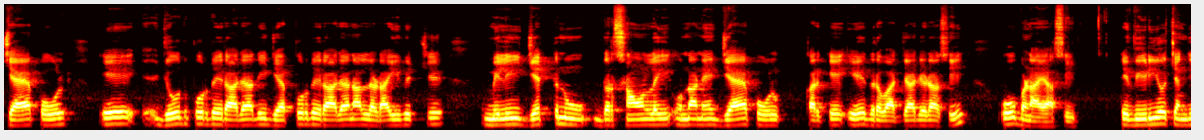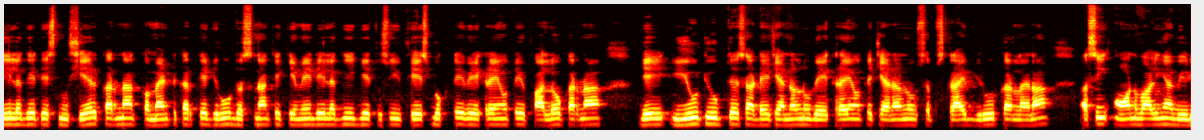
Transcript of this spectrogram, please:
ਜੈਪੋਲ ਇਹ ਜੋਧਪੁਰ ਦੇ ਰਾਜਾ ਦੀ ਜੈਪੁਰ ਦੇ ਰਾਜਾ ਨਾਲ ਲੜਾਈ ਵਿੱਚ ਮਿਲੀ ਜਿੱਤ ਨੂੰ ਦਰਸਾਉਣ ਲਈ ਉਹਨਾਂ ਨੇ ਜੈਪੋਲ ਕਰਕੇ ਇਹ ਦਰਵਾਜ਼ਾ ਜਿਹੜਾ ਸੀ ਉਹ ਬਣਾਇਆ ਸੀ। ਤੇ ਵੀਡੀਓ ਚੰਗੀ ਲੱਗੇ ਤੇ ਇਸ ਨੂੰ ਸ਼ੇਅਰ ਕਰਨਾ ਕਮੈਂਟ ਕਰਕੇ ਜਰੂਰ ਦੱਸਣਾ ਕਿ ਕਿਵੇਂ ਦੇ ਲੱਗੀ। ਜੇ ਤੁਸੀਂ ਫੇਸਬੁੱਕ ਤੇ ਵੇਖ ਰਹੇ ਹੋ ਤੇ ਫਾਲੋ ਕਰਨਾ, ਜੇ YouTube ਤੇ ਸਾਡੇ ਚੈਨਲ ਨੂੰ ਵੇਖ ਰਹੇ ਹੋ ਤੇ ਚੈਨਲ ਨੂੰ ਸਬਸਕ੍ਰਾਈਬ ਜਰੂਰ ਕਰ ਲੈਣਾ। ਅਸੀਂ ਆਉਣ ਵਾਲੀਆਂ ਵੀਡੀਓ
